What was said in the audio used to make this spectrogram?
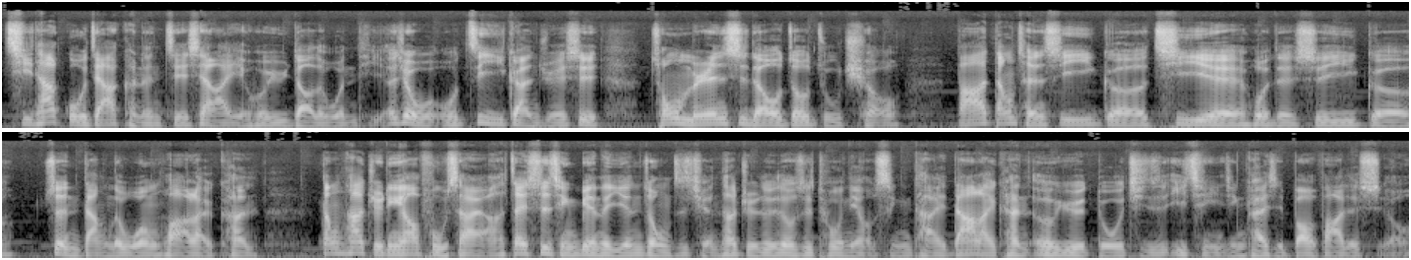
其他国家可能接下来也会遇到的问题。而且我我自己感觉是，从我们认识的欧洲足球，把它当成是一个企业或者是一个政党的文化来看，当他决定要复赛啊，在事情变得严重之前，他绝对都是鸵鸟心态。大家来看，二月多其实疫情已经开始爆发的时候，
